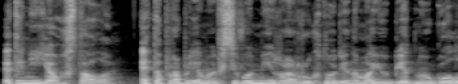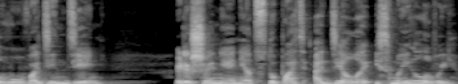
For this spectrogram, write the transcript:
Это не я устала. Это проблемы всего мира рухнули на мою бедную голову в один день. Решение не отступать от дела Исмаиловой,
